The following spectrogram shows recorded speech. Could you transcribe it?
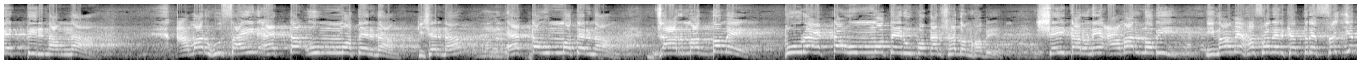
ব্যক্তির নাম না। আমার হুসাইন একটা উম্মতের নাম। কিসের নাম? একটা উম্মতের নাম। যার মাধ্যমে পুরো একটা উম্মতের উপকার সাধন হবে। সেই কারণে আমার নবী ইমামে হাসানের ক্ষেত্রে সৈয়দ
